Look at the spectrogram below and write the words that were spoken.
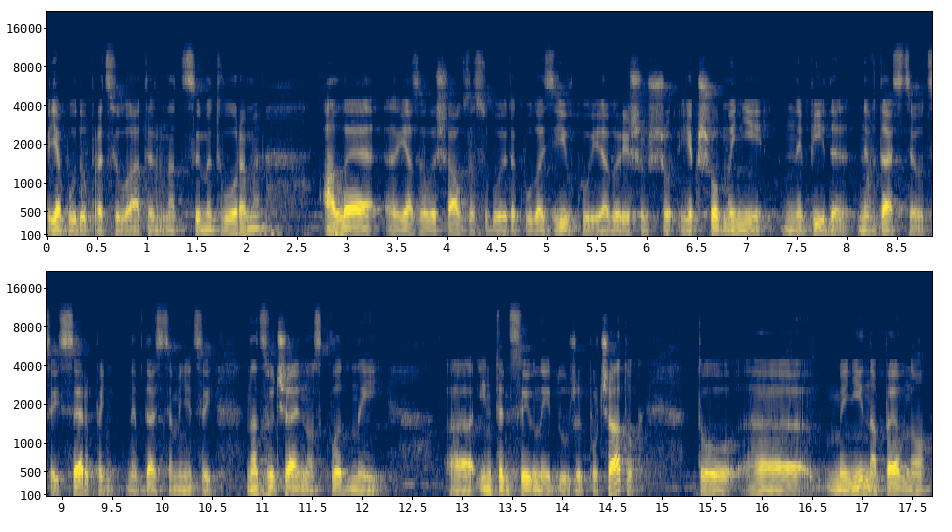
я буду працювати над цими творами. Але е, я залишав за собою таку лазівку. і Я вирішив, що якщо мені не піде, не вдасться оцей серпень, не вдасться мені цей надзвичайно складний, е, інтенсивний дуже початок, то е, мені напевно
